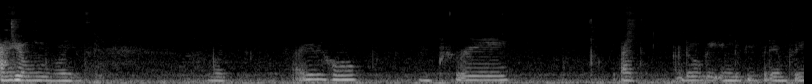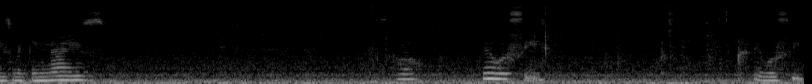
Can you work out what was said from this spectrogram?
eye movement. But I really hope and pray that I don't be in the people them place making noise. So we will see. We will see.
